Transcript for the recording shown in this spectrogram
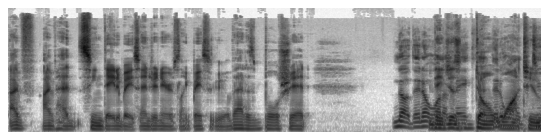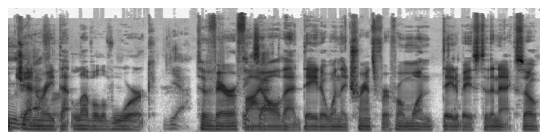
I've I've had seen database engineers like basically that is bullshit. No, they don't They just make don't, they don't want wanna do generate that level of work Yeah. to verify Exactly. all that data when they transfer from one database to the next. So.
